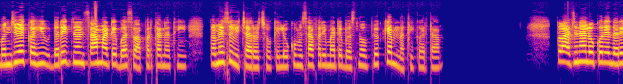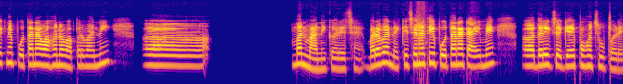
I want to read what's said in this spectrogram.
મંજુએ કહ્યું, દરેક જણ શા માટે બસ વાપરતા નથી? તમે શું વિચારો છો કે લોકો મુસાફરી માટે બસનો ઉપયોગ કેમ નથી કરતા? તો આજના લોકોને દરેકને પોતાના વાહનો વાપરવાની મનમાની કરે છે. બરાબર ને? કે જેનાથી પોતાના ટાઈમે દરેક જગ્યાએ પહોંચવું પડે.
